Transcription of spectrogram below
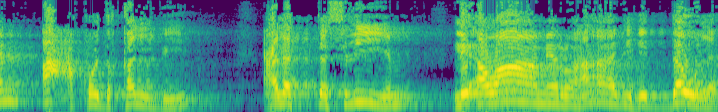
أن أعقد قلبي على التسليم لأوامر هذه الدولة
